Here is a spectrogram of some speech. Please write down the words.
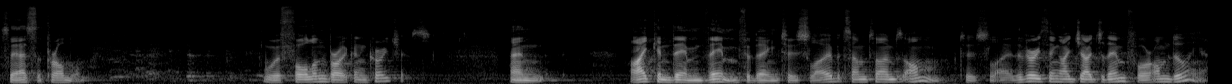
See, that's the problem. We're fallen, broken creatures. And I condemn them for being too slow, but sometimes I'm too slow. The very thing I judge them for, I'm doing it.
